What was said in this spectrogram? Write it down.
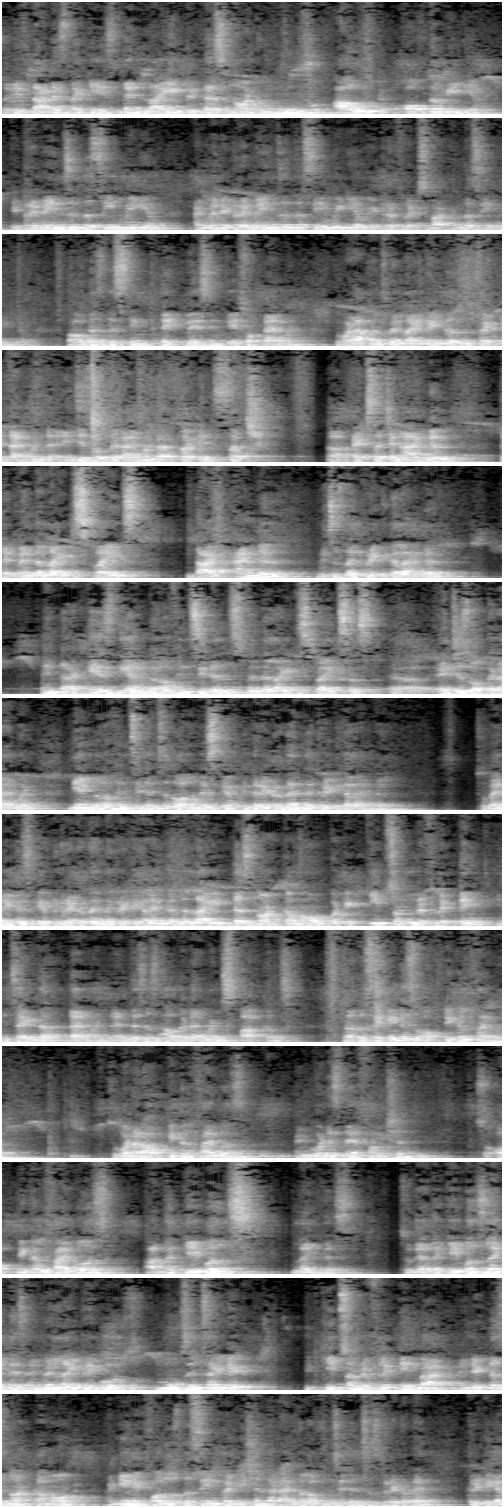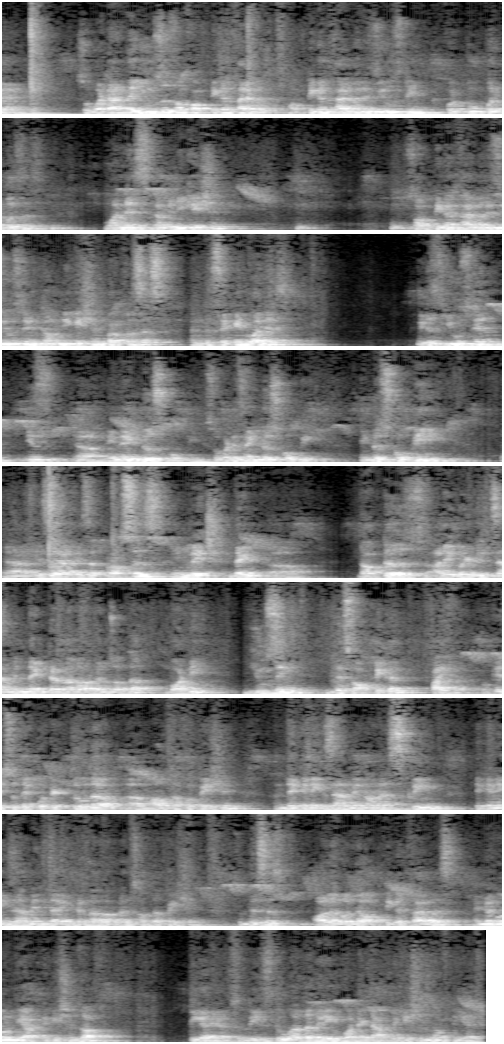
So if that is the case, then light does not move out of the medium. It remains in the same medium and when it remains in the same medium, it reflects back in the same medium. How does this thing take place in case of diamond? What happens when light enters inside the diamond? The edges of the diamond are cut in such uh, at such an angle that when the light strikes that angle, which is the critical angle, in that case the angle of incidence when the light strikes us uh, edges of the diamond, the angle of incidence is always kept greater than the critical angle. So when it is kept greater than the critical angle, the light does not come out but it keeps on reflecting inside the diamond and this is how the diamond sparkles. Now the second is optical fiber. So what are optical fibers and what is their function? So optical fibers are the cables like this. So they are the cables like this and when light ray goes moves inside it, it keeps on reflecting back and it does not come out. Again it follows the same condition that angle of incidence is greater than critical angle. So what are the uses of optical fiber? Optical fiber is used in for two purposes. One is communication. So optical fiber is used in communication purposes and the second one is it is used in is uh, in endoscopy. So what is endoscopy? Endoscopy uh, is a is a process in which the uh, doctors are able to examine the internal organs of the body using this optical fiber. Okay, so they put it through the uh, mouth of a patient and they can examine on a screen, they can examine the internal organs of the patient. So this is all about the optical fibers and about the applications of TIR. So these two are the very important applications of TIR.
